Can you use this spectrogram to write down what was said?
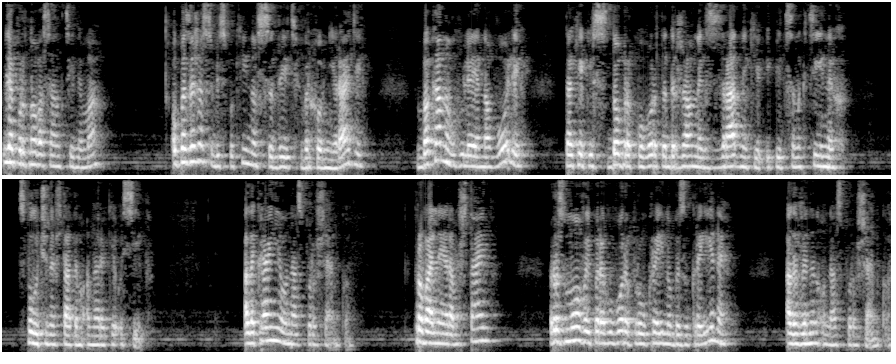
Для Портнова санкцій нема. ОПЗЖ собі спокійно сидить в Верховній Раді. Баканов гуляє на волі, так як і добра когорта державних зрадників і підсанкційних Сполучених Штатів Америки осіб. Але крайній у нас Порошенко. Провальний Рамштайн, розмови і переговори про Україну без України, але винен у нас Порошенко.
